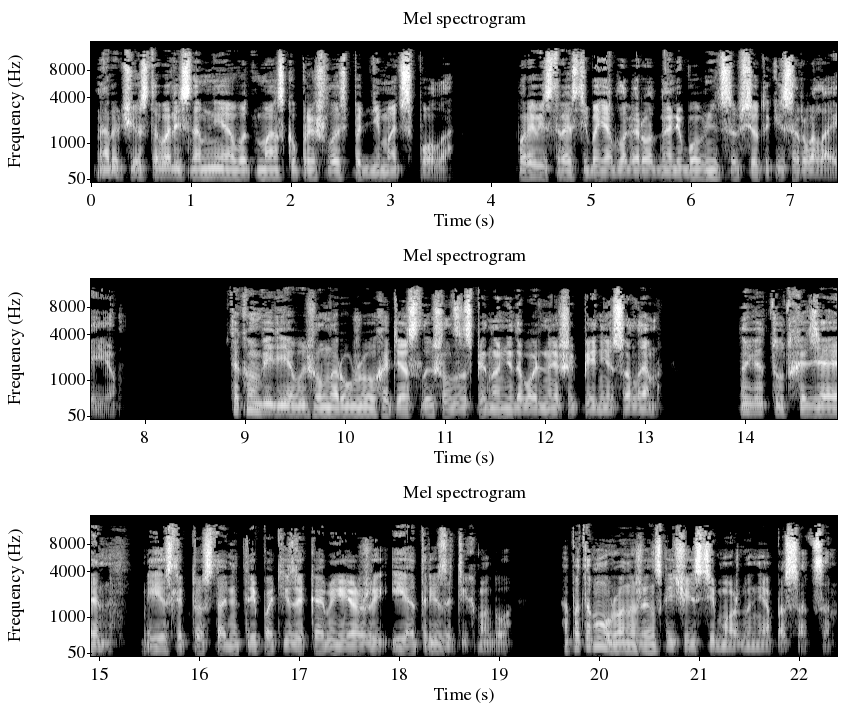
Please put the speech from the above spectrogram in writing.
Наручи оставались на мне, а вот маску пришлось поднимать с пола. В порыве страсти моя благородная любовница все-таки сорвала ее. В таком виде я вышел наружу, хотя слышал за спиной недовольное шипение Салем. Но я тут хозяин, и если кто станет трепать языками, я же и отрезать их могу. А потому урона женской чести можно не опасаться.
